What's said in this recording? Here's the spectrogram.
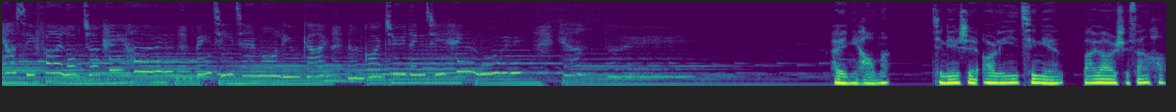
也是快乐着唏嘘。彼此这么了解，难怪注定似兄妹一对。嘿，你好吗？今天是二零一七年八月二十三号，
